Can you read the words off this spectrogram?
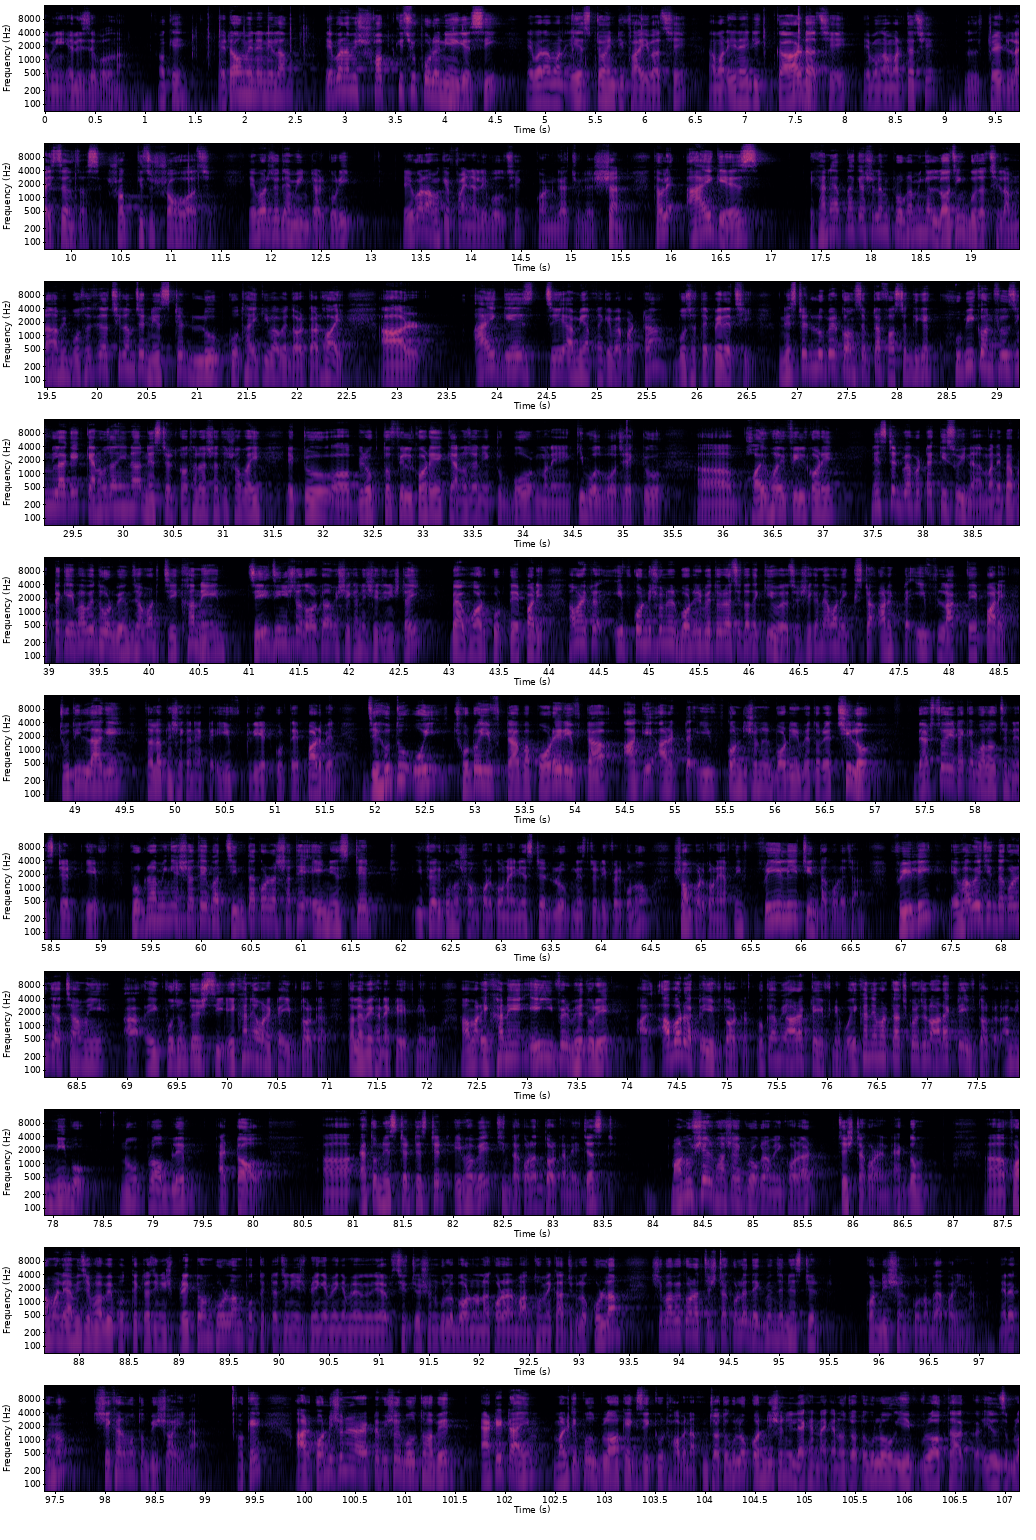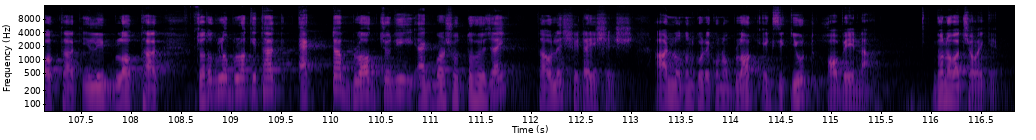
আমি এলিজেবল না। ওকে এটাও মেনে নিলাম। এবার আমি সব কিছু করে নিয়ে গেছি। এবার আমার এস টোয়েন্টি ফাইভ আছে, আমার এনআইডি কার্ড আছে এবং আমার কাছে ট্রেড লাইসেন্স আছে সব কিছু সহ আছে। এবার যদি আমি ইন্টার করি, এবার আমাকে ফাইনালি বলছে কনগ্রাচুলেশন তাহলে আই গেস এখানে আপনাকে আসলে আমি প্রোগ্রামিংয়ের লজিক বোঝাচ্ছিলাম না। আমি বোঝাতে চাচ্ছিলাম যে নেস্টেড লুপ কোথায় কীভাবে দরকার হয়। আর আই গেস যে আমি আপনাকে ব্যাপারটা বোঝাতে পেরেছি। নেস্টেড লুপের কনসেপ্টটা ফার্স্টের দিকে খুবই কনফিউজিং লাগে, কেন জানি না। নেস্টেড কথাটার সাথে সবাই একটু বিরক্ত ফিল করে, কেন জানি একটু বোর মানে কি বলব যে একটু ভয় ভয় ফিল করে। নেস্টেড ব্যাপারটা কিছুই না। মানে ব্যাপারটাকে এভাবে ধরবেন যে আমার যেখানে যেই জিনিসটা দরকার আমি সেখানে সেই জিনিসটাই ব্যবহার করতে পারি। আমার একটা ইফ কন্ডিশনের বডির ভেতরে আছে, তাতে কী হয়েছে? সেখানে আমার এক্সট্রা আরেকটা ইফ লাগতে পারে। যদি লাগে, তাহলে আপনি সেখানে একটা ইফ ক্রিয়েট করতে পারবেন। যেহেতু ওই ছোট ইফটা বা পরের ইফটা আগে আরেকটা ইফ কন্ডিশনের বডির ভেতরে ছিল দ্যাটস ওয়াই এটাকে বলা হচ্ছে নেস্টেড ইফ প্রোগ্রামিংয়ের সাথে বা চিন্তা করার সাথে এই নেস্টেড ইফের কোনো সম্পর্ক নাই নেস্টেড লুপ নেস্টেড ইফের কোনো সম্পর্ক নাই। আপনি ফ্রিলি চিন্তা করে যান। ফ্রিলি এভাবেই চিন্তা করেন যে আচ্ছা আমি এই পর্যন্ত এসেছি, এখানে আমার একটা ইফ দরকার, তাহলে আমি এখানে একটা ইফ নেব। আমার এখানে এই ইফের ভেতরে আবারও একটা ইফ দরকার। ওকে, আমি আর একটা ইফ নেব। এখানে আমার কাজ করার জন্য আর একটা ইফ দরকার, আমি নিব। নো প্রবলেম অ্যাট অল এত নেস্টেড টেস্টেড এইভাবে চিন্তা করার দরকার নেই। জাস্ট মানুষের ভাষায় প্রোগ্রামিং করার চেষ্টা করেন। একদম ফর্মালি আমি যেভাবে প্রত্যেকটা জিনিস ব্রেকডাউন করলাম, প্রত্যেকটা জিনিস ভেঙে ভেঙে ভেঙে সিচুয়েশনগুলো বর্ণনা করার মাধ্যমে কাজগুলো করলাম, সেভাবে করার চেষ্টা করলে দেখবেন যে নেস্টেড কন্ডিশন কোনো ব্যাপারই না। এটা কোনো শেখার মতো বিষয়ই না ওকে আর কন্ডিশনের আরেকটা বিষয় বলতে হবে at a time multiple block execute হবে না। আপনি যতগুলো কন্ডিশনই লেখেন না কেন, যতগুলো ইফ ব্লক থাক ইলস ব্লক থাক ইলিপ ব্লক থাক, যতগুলো ব্লকই থাক, একটা ব্লক যদি একবার সত্য হয়ে যায়, তাহলে সেটাই শেষ। আর নতুন করে কোনো ব্লক এক্সিকিউট হবে না। ধন্যবাদ সবাইকে।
